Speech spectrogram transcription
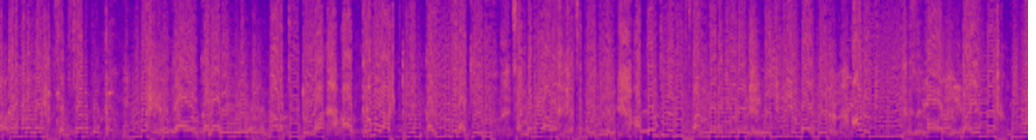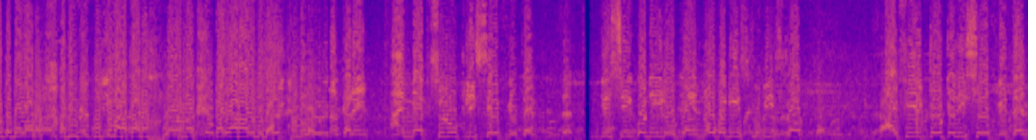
ആക്രമണങ്ങൾ സംസ്ഥാനത്ത് വിവിധ കലാലയങ്ങളിൽ നടത്തിയിട്ടുള്ള അക്രമ രാഷ്ട്രീയം കൈമുതലാക്കിയ ഒരു സംഘടനയാണ് എസ് എഫ് ഐ എന്നുള്ളത്. അത്തരത്തിലൊരു സംഘടനയുടെ വെല്ലുവിളി ഉണ്ടാകുമ്പോൾ ആ വെല്ലുവിളിയിൽ ഭയന്ന് പിന്നോട്ട് പോകാനോ അതിൽ മുട്ടുമടക്കാനോ ഗവർണർ തയ്യാറാവുന്നില്ല എന്നുള്ളത് ना करें I am absolutely safe with them किसी को नहीं रोके nobody is to be stop I feel totally safe with them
